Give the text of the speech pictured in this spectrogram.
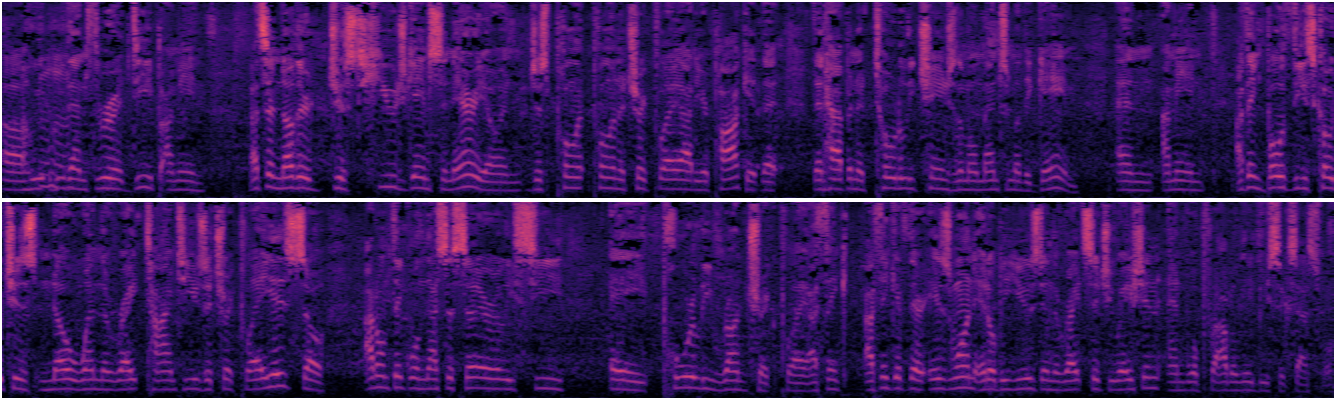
uh, who, who then threw it deep. I mean, that's another just huge game scenario, and just pulling pulling a trick play out of your pocket that, that happened to totally change the momentum of the game. And I mean, I think both these coaches know when the right time to use a trick play is, so I don't think we'll necessarily see a poorly run trick play. I think I think if there is one, it'll be used in the right situation and will probably be successful.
